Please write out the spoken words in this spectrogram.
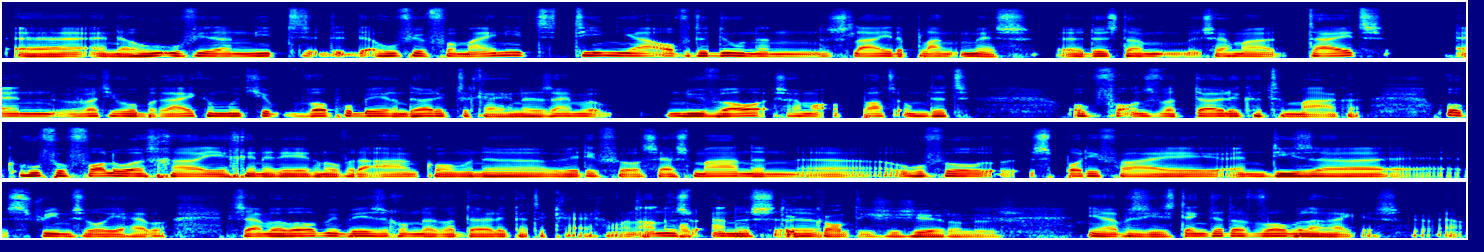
Uh, en daar hoef je dan niet, daar hoef je voor mij niet tien jaar over te doen. Dan sla je de plank mis. Uh, dus dan zeg maar tijd en wat je wil bereiken moet je wel proberen duidelijk te krijgen. En daar zijn we nu wel zeg maar, op pad om dit ook voor ons wat duidelijker te maken. Ook hoeveel followers ga je genereren over de aankomende, weet ik veel, zes maanden. Uh, hoeveel Spotify en Deezer streams wil je hebben. Daar zijn we wel mee bezig om dat wat duidelijker te krijgen. Want anders, anders, te uh, kwantificeren dus. Ja, precies. Ik denk dat dat wel belangrijk is. Ja. ja.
